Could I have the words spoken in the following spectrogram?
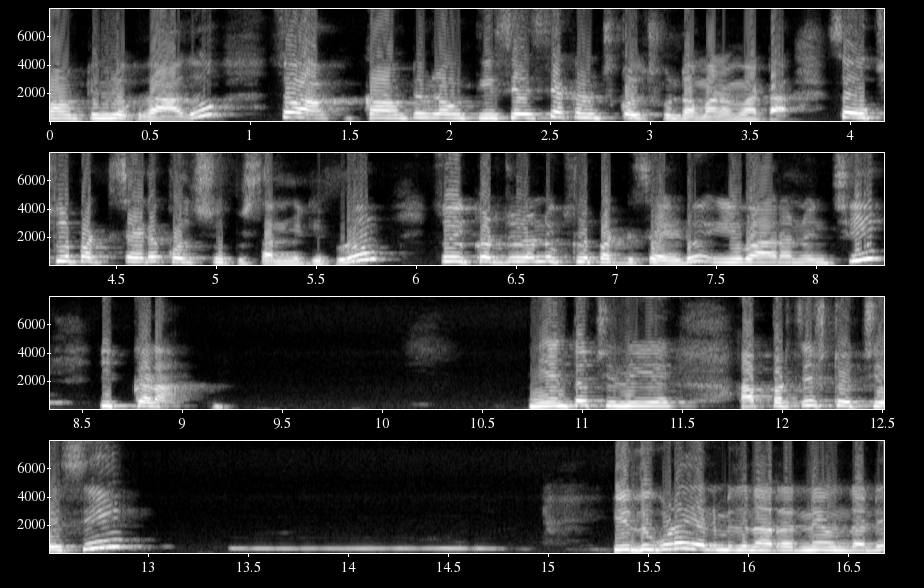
కౌంటింగ్లోకి రాదు. సో కౌంటింగ్లో తీసేసి అక్కడ నుంచి కొలుచుకుంటాం అనమాట సో ఉక్సులపట్టి సైడ్ కొలిచి చూపిస్తాను మీకు ఇప్పుడు. సో ఇక్కడ చూడండి ఉక్సులపట్టి సైడ్ ఈ వారం నుంచి ఇక్కడ. ఎంత వచ్చింది? అప్పర్ చెస్ట్ వచ్చేసి ఇది కూడా ఎనిమిదిన్నరనే ఉందండి.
